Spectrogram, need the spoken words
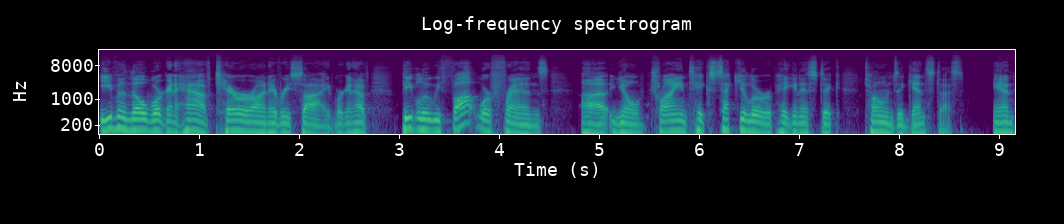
even though we're going to have terror on every side. We're going to have people who we thought were friends, uh, you know, try and take secular or paganistic tones against us. And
